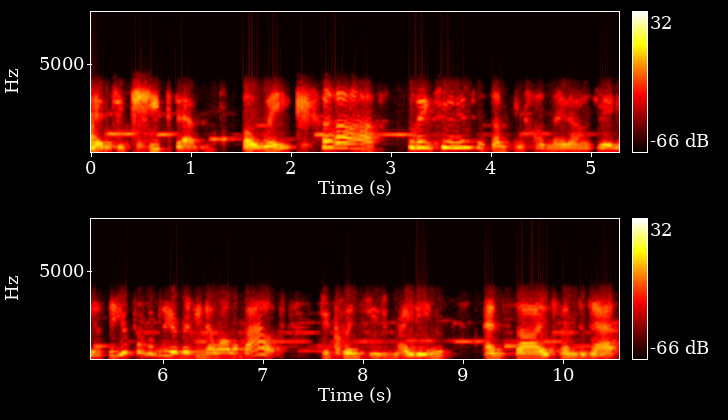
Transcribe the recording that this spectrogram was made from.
tend to keep them awake. they tune into something called Night Owls Radio. So you probably already know all about De Quincey's writings and Sighs from the Depths.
